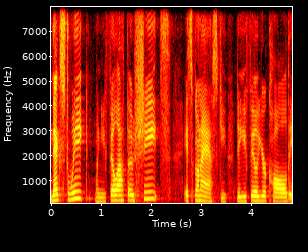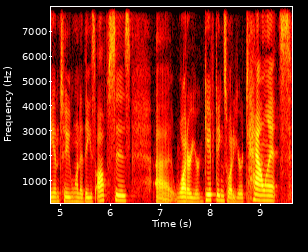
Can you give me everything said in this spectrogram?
Next week, when you fill out those sheets, it's going to ask you Do you feel you're called into one of these offices? Uh, what are your giftings? What are your talents?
